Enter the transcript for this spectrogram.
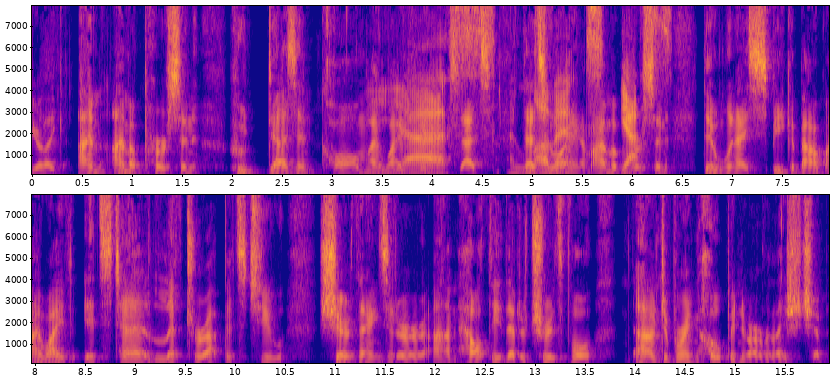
you're like, I'm, I'm a person who doesn't call my wife names. Yes. That's, I that's love who I am. I'm a Yes. person that when I speak about my wife, it's to lift her up. It's to share things that are um, healthy, that are truthful, um, to bring hope into our relationship,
